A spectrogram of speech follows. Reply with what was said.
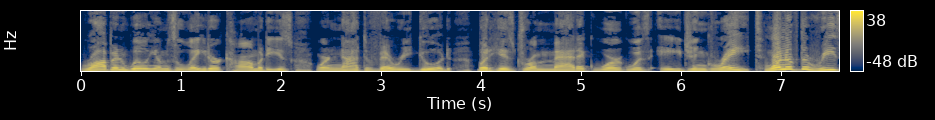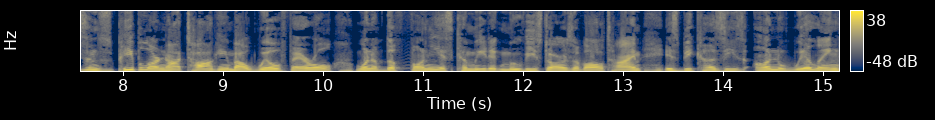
Robin Williams' later comedies were not very good, but his dramatic work was aging great. One of the reasons people are not talking about Will Ferrell, one of the funniest comedic movie stars of all time, is because he's unwilling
